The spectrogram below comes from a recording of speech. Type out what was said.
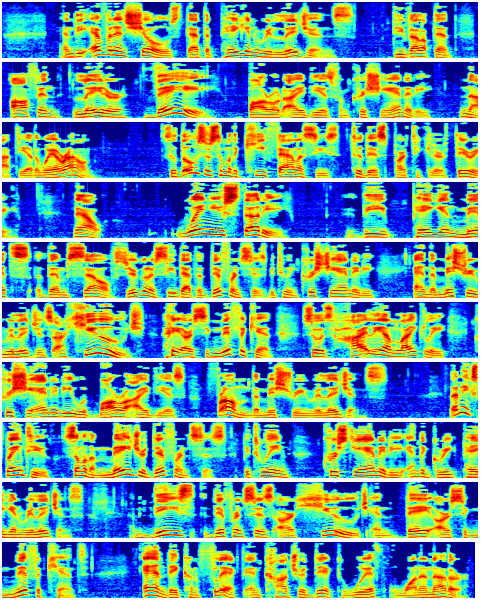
And the evidence shows that the pagan religions developed and often later they borrowed ideas from Christianity, not the other way around. So, those are some of the key fallacies to this particular theory. Now, when you study the pagan myths themselves, you're going to see that the differences between Christianity and the mystery religions are huge. They are significant. So it's highly unlikely Christianity would borrow ideas from the mystery religions. Let me explain to you some of the major differences between Christianity and the Greek pagan religions. These differences are huge and they are significant, and they conflict and contradict with one another.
